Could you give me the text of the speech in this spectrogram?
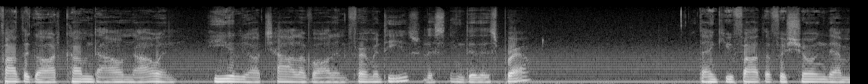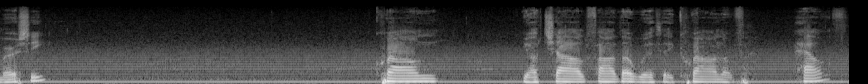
Father God, come down now and heal your child of all infirmities listening to this prayer. Thank you, Father, for showing them mercy. Crown your child, Father, with a crown of health.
